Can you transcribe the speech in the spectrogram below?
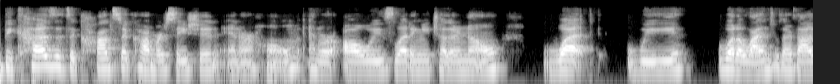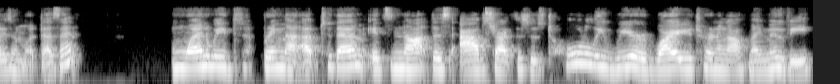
because it's a constant conversation in our home and we're always letting each other know what we what aligns with our values and what doesn't when we bring that up to them it's not this abstract this is totally weird why are you turning off my movie?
